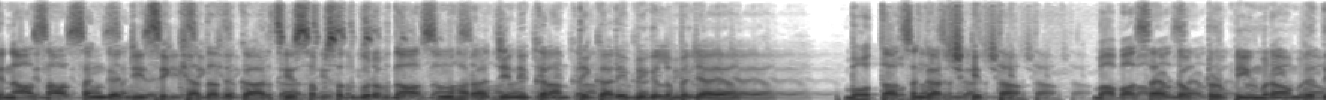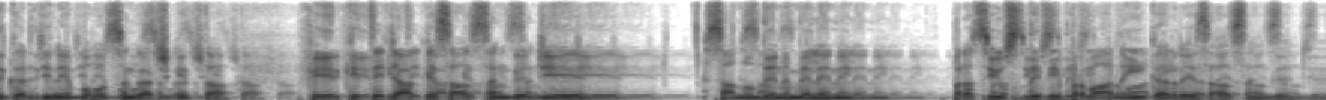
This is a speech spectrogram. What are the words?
ਤੇ ਨਾ ਸਾਧ ਸੰਗਤ ਜੀ ਸਿੱਖਿਆ ਦਾ ਅਧਿਕਾਰ ਸੀ। ਸਭ ਸਤਿਗੁਰੂ ਰਵਿਦਾਸ ਮਹਾਰਾਜ ਜੀ ਨੇ ਕ੍ਰਾਂਤੀਕਾਰੀ ਬਿਗਲ ਵਜਾਇਆ ਬਹੁਤਾ ਸੰਘਰਸ਼ ਕੀਤਾ। ਬਾਬਾ ਸਾਹਿਬ ਡਾਕਟਰ ਭੀਮਰਾਵ ਅੰਬੇਦਕਰ ਜੀ ਨੇ ਬਹੁਤ ਸੰਘਰਸ਼ ਕੀਤਾ। ਫੇਰ ਕਿਤੇ ਜਾ ਕੇ ਸਾਧ ਸੰਗਤ ਜੀ ਸਾਨੂੰ ਦਿਨ ਮਿਲੇ ਨੇ। ਪਰ ਅਸੀਂ ਉਸ ਦੀ ਵੀ ਪਰਵਾਹ ਨਹੀਂ ਕਰ ਰਹੇ ਸਾਧ ਸੰਗਤ ਜੀ।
